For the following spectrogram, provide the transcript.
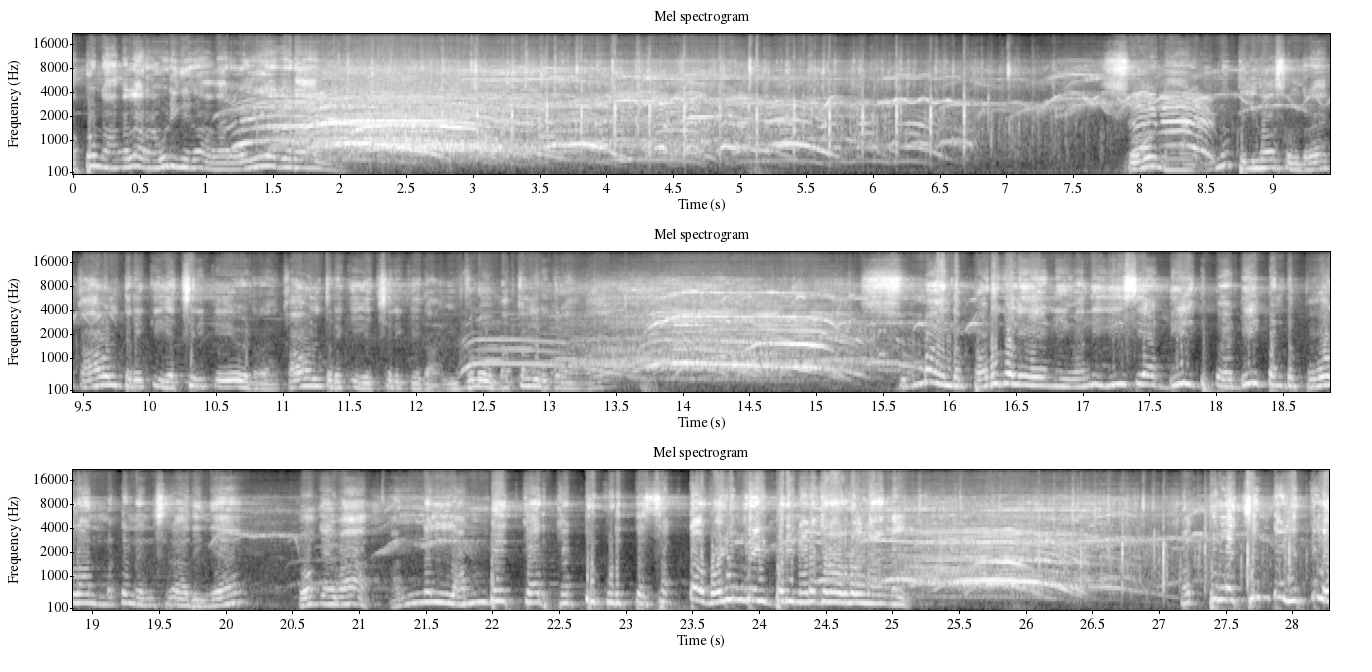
அப்போ நாங்கள்லாம் ரவுடிங்க தான் வேற வழியே கிடையாது. ஸோ நான் இன்னும் தெளிவாக சொல்கிறேன் காவல்துறைக்கு எச்சரிக்கையே விடுறேன். காவல்துறைக்கு எச்சரிக்கை தான். இவ்வளோ மக்கள் இருக்கிறாங்க. சும்மா இந்த படுகொலையை நீ வந்து ஈஸியாக டீல் டீல் பண்ணிட்டு போகலான்னு மட்டும் நினச்சிடாதீங்க. ஓகேவா அண்ணல் அம்பேத்கர் கற்றுக் கொடுத்த சட்ட வழிமுறைப்படி நடக்கிறவர்கள் நாங்கள். பத்து லட்சம் தலித்துகளை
